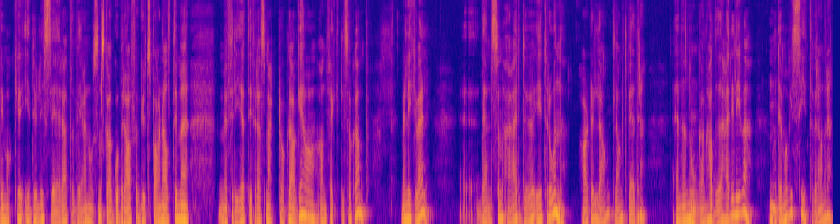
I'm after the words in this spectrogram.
vi må ikke idyllisere at det er noe som skal gå bra for Guds barn alltid, med, med frihet ifra smerte og plage og anfektelse og kamp. Men likevel, eh, den som er død i troen, har det langt, langt bedre enn en noen gang hadde det her i livet. Og det må vi si til hverandre.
